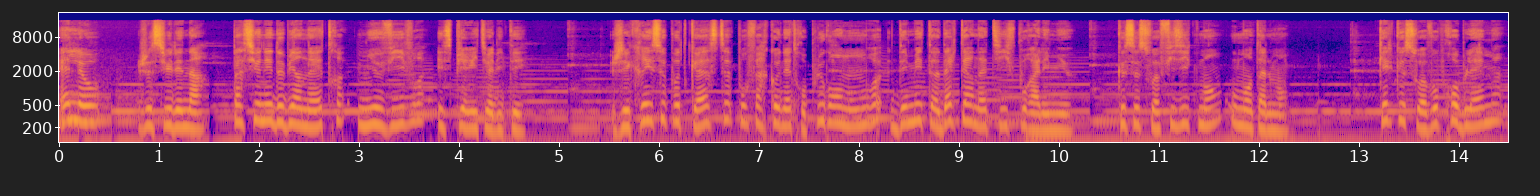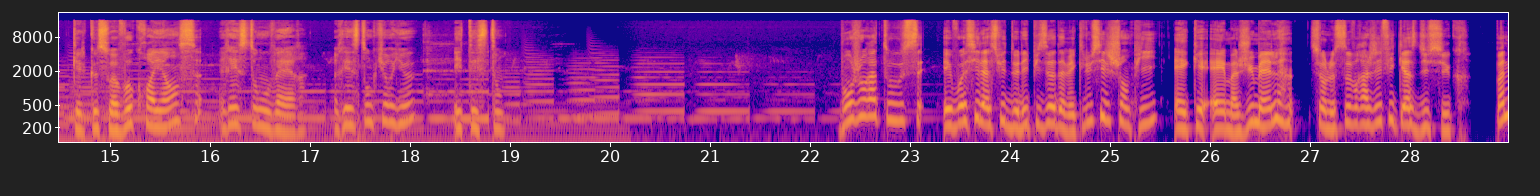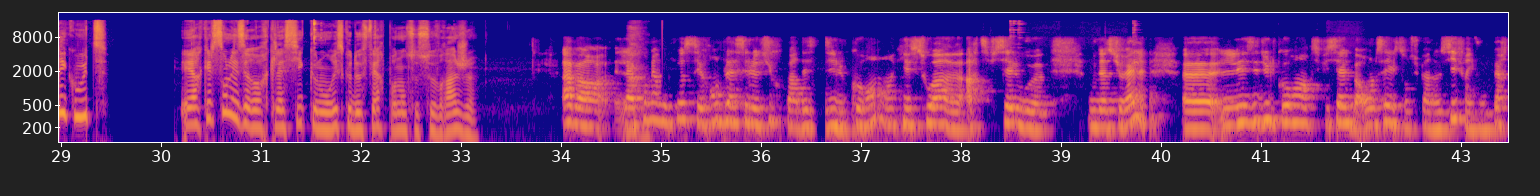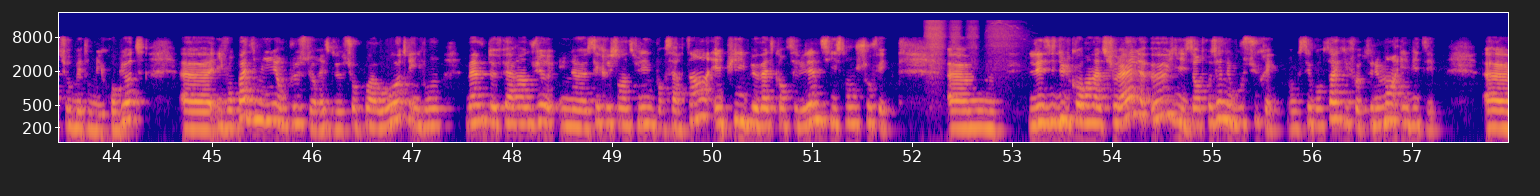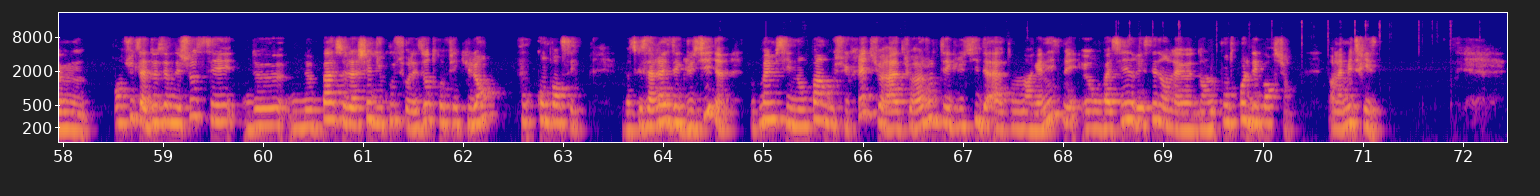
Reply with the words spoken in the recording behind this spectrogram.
Hello, je suis Léna, passionnée de bien-être, mieux vivre et spiritualité. J'ai créé ce podcast pour faire connaître au plus grand nombre des méthodes alternatives pour aller mieux, que ce soit physiquement ou mentalement. Quels que soient vos problèmes, quelles que soient vos croyances, restons ouverts, restons curieux et testons. Bonjour à tous, et voici la suite de l'épisode avec Lucille Champy, aka ma jumelle, sur le sevrage efficace du sucre. Bonne écoute Et alors, quelles sont les erreurs classiques que l'on risque de faire pendant ce sevrage? Alors, la première des choses, c'est remplacer le sucre par des édulcorants, hein, qu'ils soient euh, artificiels ou, euh, naturels. Euh, les édulcorants artificiels, bah, on le sait, ils sont super nocifs, hein, ils vont perturber ton microbiote. ils vont pas diminuer en plus le risque de surpoids ou autre. Ils vont même te faire induire une sécrétion d'insuline pour certains, et puis ils peuvent être cancérigènes s'ils sont chauffés. les édulcorants naturels, eux, ils entretiennent le goût sucré. Donc, c'est pour ça qu'il faut absolument éviter. Ensuite, la deuxième des choses, c'est de ne pas se lâcher du coup sur les autres féculents pour compenser parce que ça reste des glucides. Donc, même s'ils n'ont pas un goût sucré, tu, rajoutes des glucides à ton organisme et, on va essayer de rester dans, le contrôle des portions, dans la maîtrise.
